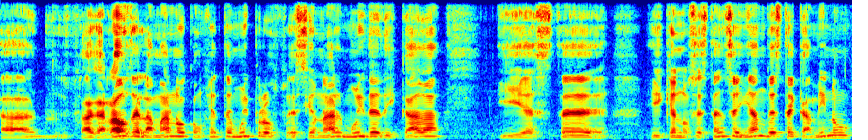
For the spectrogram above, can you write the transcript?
agarrados de la mano con gente muy profesional, muy dedicada y, este, y que nos está enseñando este camino,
